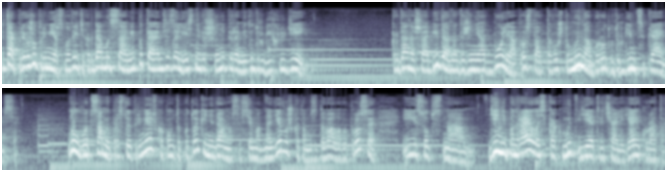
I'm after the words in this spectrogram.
Итак, привожу пример. Смотрите, когда мы сами пытаемся залезть на вершину пирамиды других людей. Когда наша обида, она даже не от боли, а просто от того, что мы, наоборот, к другим цепляемся – ну, вот самый простой пример. В каком-то потоке недавно совсем одна девушка там задавала вопросы, и, собственно, ей не понравилось, как мы ей отвечали, я и куратор.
